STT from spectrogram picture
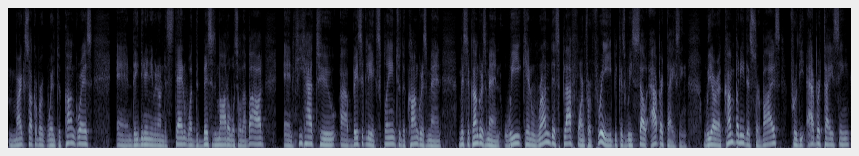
Mark Zuckerberg went to Congress and they didn't even understand what the business model was all about. And he had to uh, basically explain to the congressman, Mr. Congressman, we can run this platform for free because we sell advertising. We are a company that survives through the advertising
